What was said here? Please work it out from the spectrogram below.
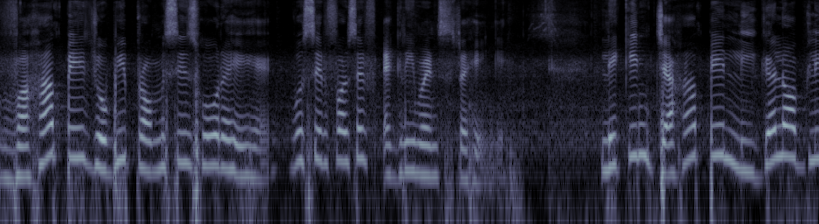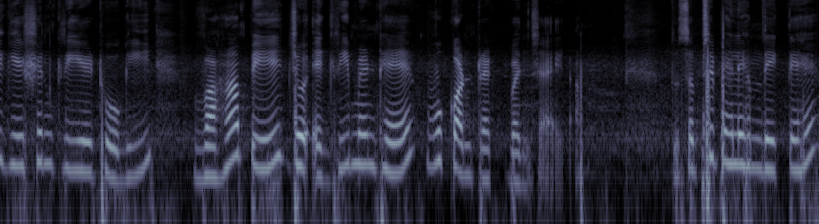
वहाँ पे जो भी प्रोमिस हो रहे हैं, वो सिर्फ़ और सिर्फ़ एग्रीमेंट्स रहेंगे। लेकिन जहाँ पे लीगल ऑब्लिगेशन क्रिएट होगी, वहाँ पे जो एग्रीमेंट है, वो कॉन्ट्रैक्ट बन जाएगा। तो सबसे पहले हम देखते हैं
